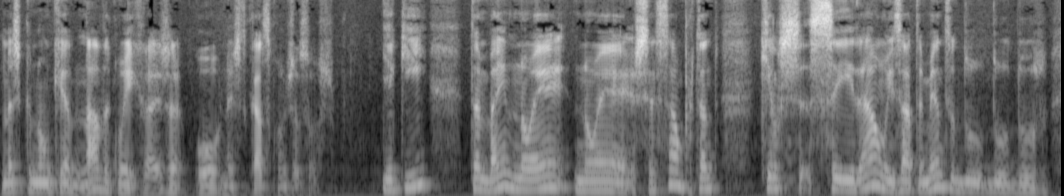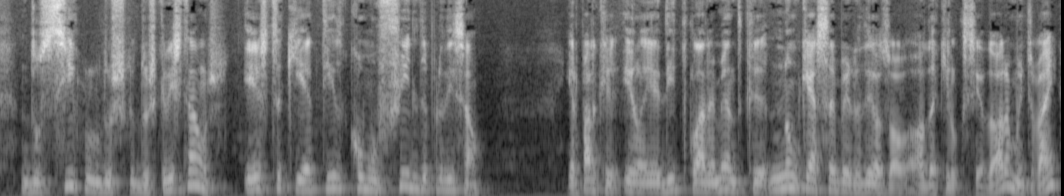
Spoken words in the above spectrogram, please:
mas que não quer nada com a igreja, ou, neste caso, com Jesus. E aqui também não é, não é exceção, portanto, que eles sairão exatamente do, do, do, do ciclo dos, dos cristãos. Este que é tido como o filho da perdição. E repare que ele é dito claramente que não quer saber de Deus ou, ou daquilo que se adora, muito bem,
